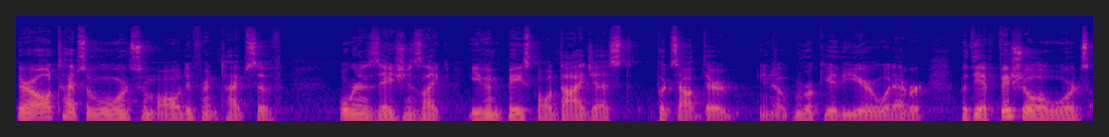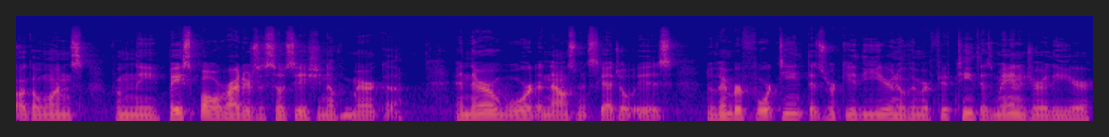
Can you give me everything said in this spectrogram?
There are all types of awards from all different types of organizations, like even Baseball Digest puts out their, you know, Rookie of the Year or whatever. But the official awards are the ones from the Baseball Writers Association of America. And their award announcement schedule is November 14th is Rookie of the Year. November 15th is Manager of the Year.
